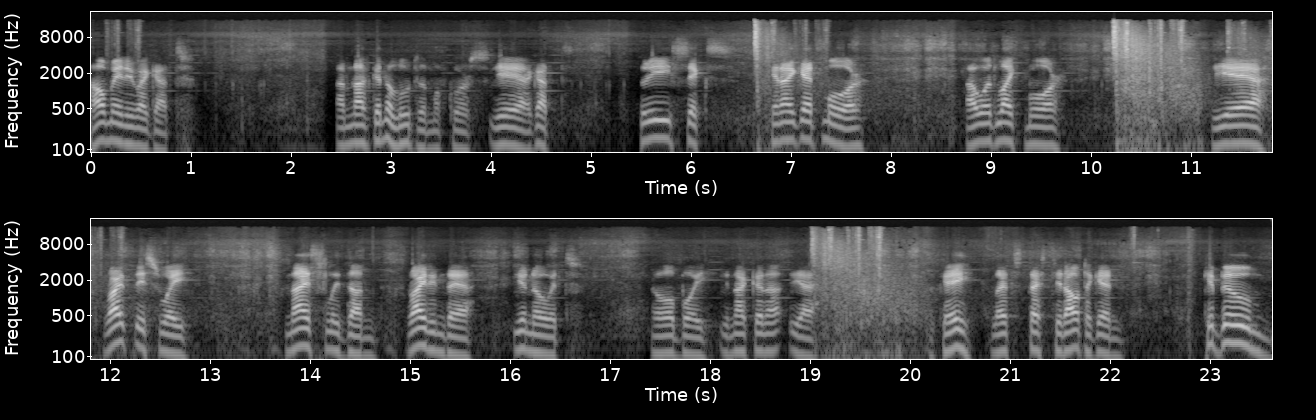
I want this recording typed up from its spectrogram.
How many do I got? I'm not gonna loot them, of course. Yeah, I got three, six. Can I get more? I would like more. Yeah, right this way. Nicely done. Right in there. You know it. Oh boy, you're not gonna... Yeah. Okay, let's test it out again. Kaboom!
